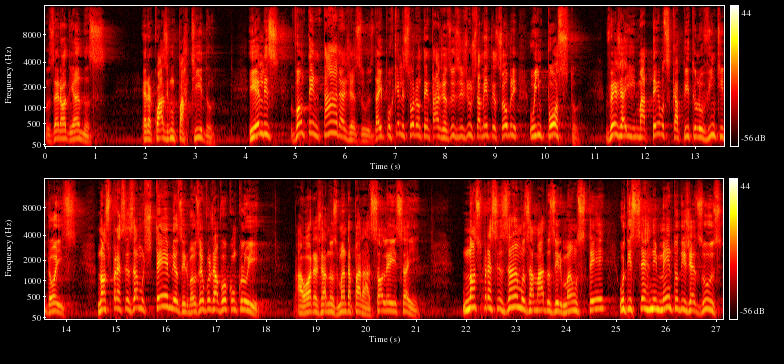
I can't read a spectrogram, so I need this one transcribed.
os herodianos. Era quase um partido. E eles vão tentar a Jesus. Daí porque eles foram tentar a Jesus e justamente sobre o imposto. Veja aí, Mateus capítulo 22. Nós precisamos ter, meus irmãos, eu já vou concluir. A hora já nos manda parar, só ler isso aí. Nós precisamos, amados irmãos, ter o discernimento de Jesus.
